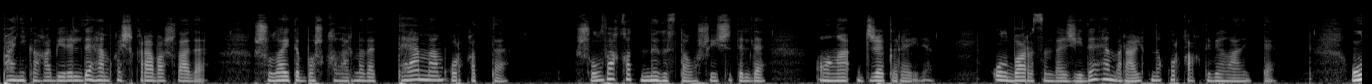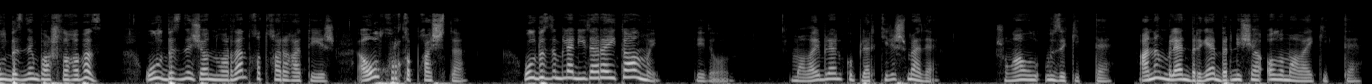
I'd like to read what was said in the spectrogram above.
паникага бирелде һәм кычкыра башлады. Шулай итеп башкаларны да тәмам куркытты. Шул вакыт мөгез тавышы ишетелде. Аңа Джек үрәйде. Ул барысын да һәм Ральфны куркак дип элан итте. Ул безнең башлыгыбыз. Ул безне җанвардан коткарырга тиеш, ә ул куркып качты. Ул безнең белән идара итә алмый, диде ул. Малай белән күпләр килешмәде. Шуңа ул үзе китте. Аның белән бергә берничә олы малай китте.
